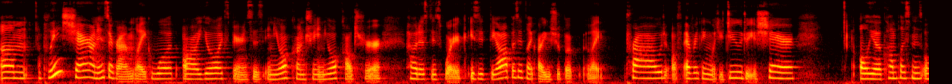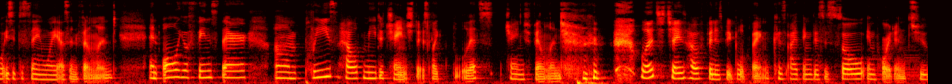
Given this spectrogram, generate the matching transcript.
Um, please share on Instagram like what are your experiences in your country, in your culture. How does this work? Is it the opposite? Like, are you super like proud of everything what you do? Do you share all your accomplishments, or is it the same way as in Finland? And all your Finns there, um, please help me to change this. Like, let's change Finland. let's change how Finnish people think because I think this is so important to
